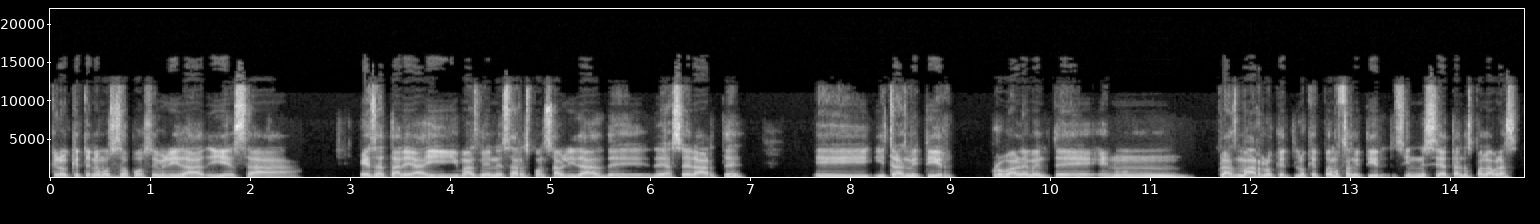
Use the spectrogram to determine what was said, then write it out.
Creo que tenemos esa posibilidad y esa, esa tarea y más bien esa responsabilidad de, hacer arte y, y, transmitir probablemente en un plasmar lo que, lo que podemos transmitir sin necesidad de tantas palabras.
